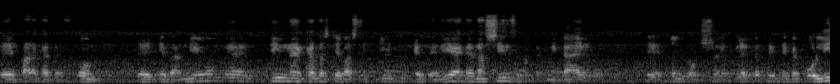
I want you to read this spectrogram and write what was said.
ε, Παρακατευτών ε, και δανείων την κατασκευαστική εταιρεία. Είναι ένα σύνθετο τεχνικά έργο, όπως βλέπετε, και με πολύ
